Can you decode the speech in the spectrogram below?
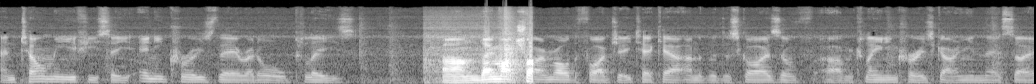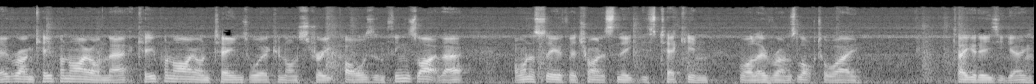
and tell me if you see any crews there at all, please. Um, they might try and roll the 5G tech out under the disguise of um, cleaning crews going in there. So everyone keep an eye on that. Keep an eye on teams working on street poles and things like that. I want to see if they're trying to sneak this tech in while everyone's locked away. Take it easy, gang.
